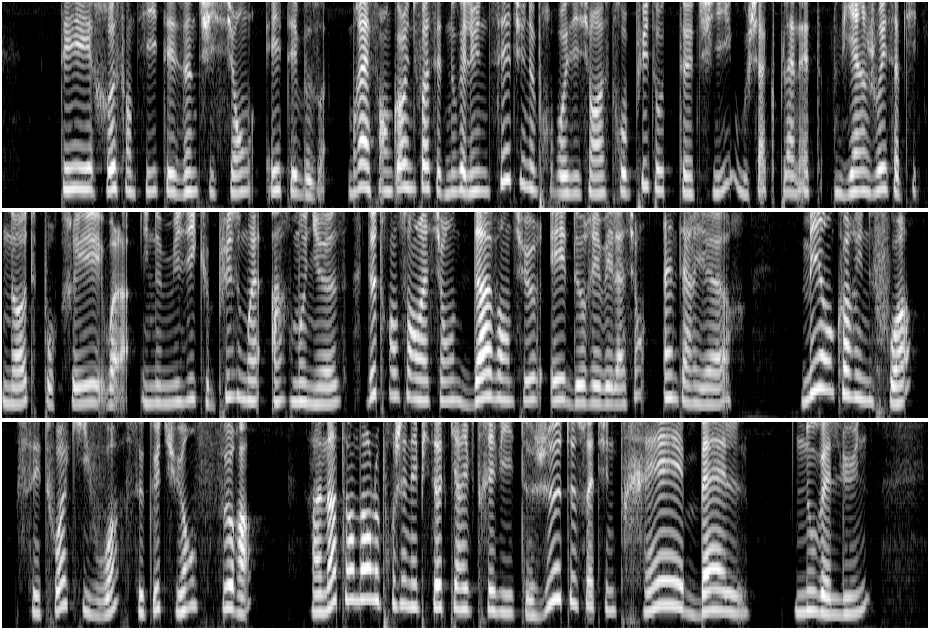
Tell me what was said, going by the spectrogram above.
tes ressentis, tes intuitions et tes besoins. Bref, encore une fois, cette nouvelle lune, c'est une proposition astro plutôt touchy où chaque planète vient jouer sa petite note pour créer voilà, une musique plus ou moins harmonieuse de transformation, d'aventure et de révélation intérieure. Mais encore une fois, c'est toi qui vois ce que tu en feras. En attendant le prochain épisode qui arrive très vite, je te souhaite une très belle nouvelle lune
